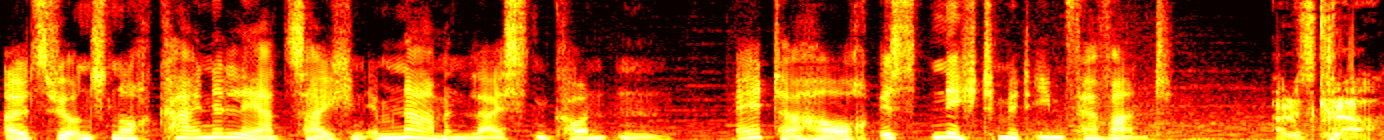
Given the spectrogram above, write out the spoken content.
als wir uns noch keine Leerzeichen im Namen leisten konnten. Ätherhauch ist nicht mit ihm verwandt. Alles klar.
